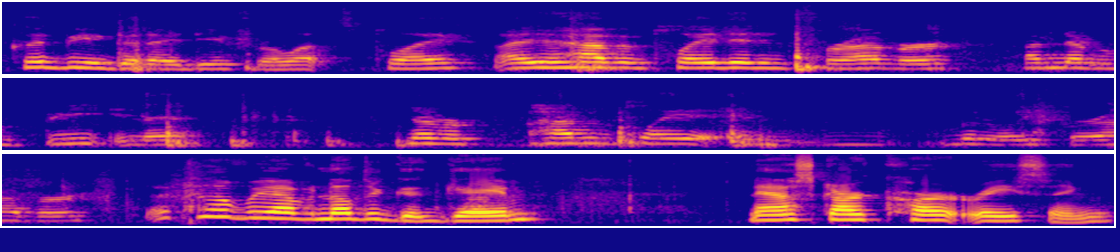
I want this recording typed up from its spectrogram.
Could be a good idea for let's play. I haven't played it in forever. I've never beaten it. Never haven't played it in literally forever. Next up, we have another good game, NASCAR Kart Racing.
